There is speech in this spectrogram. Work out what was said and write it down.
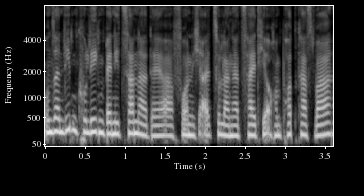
unseren lieben Kollegen Benny Zander, der vor nicht allzu langer Zeit hier auch im Podcast war,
